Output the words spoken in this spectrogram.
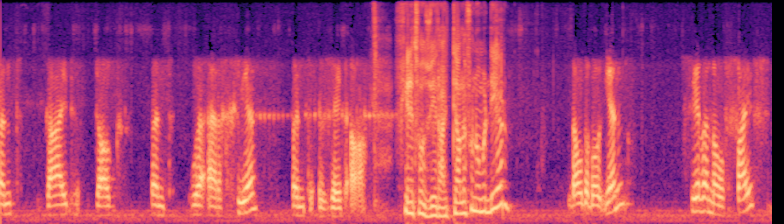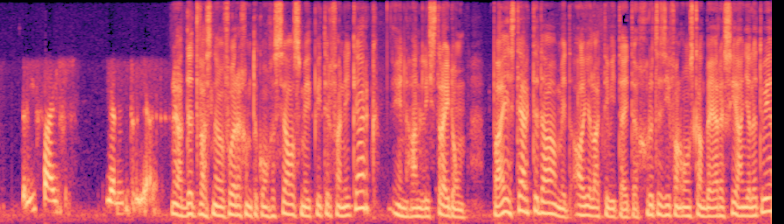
www.guidedog.org.za. Geen dit vir ons weer daai telefoonnommer deur? 011 705 3512. Nou ja, dit was nou voorreg om te kon gesels met Pieter van die Kerk en Hanlie Strydom. Baie sterkte daar met al julle aktiwiteite. Groete is hier van ons kant by RC aan julle twee.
